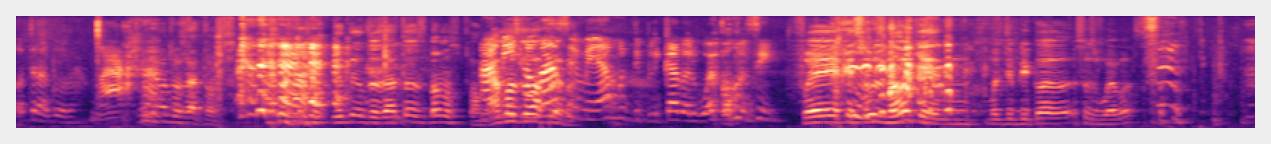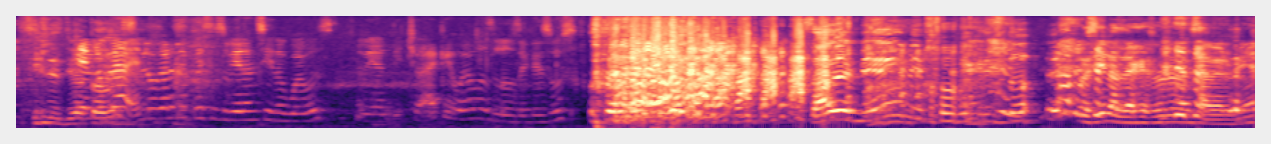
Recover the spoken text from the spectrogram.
otra duda. Yo tengo otros datos. Yo tengo otros datos, vamos, A mí pongámoslo a, jamás prueba. se me ha multiplicado el huevo, sí. Fue Jesús, ¿no? Quien multiplicó sus huevos y les dio Que a en todos. lugar, en lugar de peces hubieran sido huevos, hubieran dicho, ah, qué huevos los de Jesús. ¿Saben bien, mi, mi Cristo? Ah, pues sí, los de Jesús deben saber bien.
